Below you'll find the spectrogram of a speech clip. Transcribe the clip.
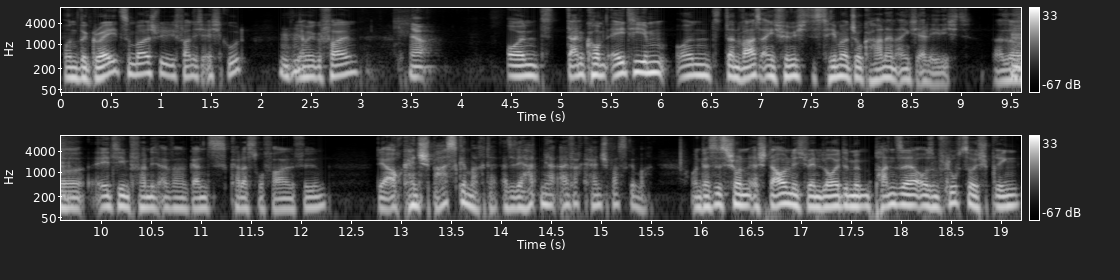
und The Grey zum Beispiel, die fand ich echt gut. Mhm. Die haben mir gefallen. Ja. Und dann kommt A-Team und dann war es eigentlich für mich das Thema Joe Carnan eigentlich erledigt. Also A-Team fand ich einfach einen ganz katastrophalen Film, der auch keinen Spaß gemacht hat. Also der hat mir halt einfach keinen Spaß gemacht. Und das ist schon erstaunlich, wenn Leute mit einem Panzer aus dem Flugzeug springen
